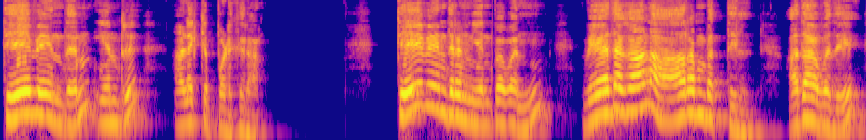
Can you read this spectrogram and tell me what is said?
தேவேந்தன் என்று அழைக்கப்படுகிறான். தேவேந்திரன் என்பவன் வேதகால ஆரம்பத்தில் அதாவது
